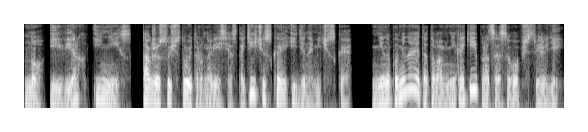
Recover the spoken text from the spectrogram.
но и верх, и низ. Также существует равновесие статическое и динамическое. Не напоминает это вам никакие процессы в обществе людей?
